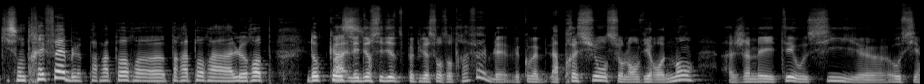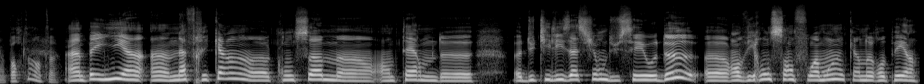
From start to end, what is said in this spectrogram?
qui sont très faibles par rapport, par rapport à l'Europe. Donc, ah, les densités de population sont très faibles, mais quand même, la pression sur l'environnement a jamais été aussi, aussi importante. Un pays, un, un Africain euh, consomme euh, en termes euh, d'utilisation du CO2 environ 100 fois moins qu'un Européen.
